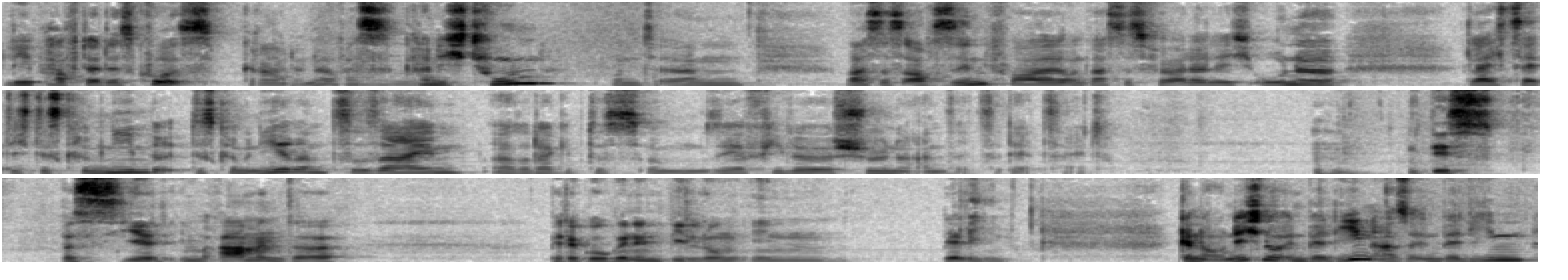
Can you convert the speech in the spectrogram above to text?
lebhafter Diskurs gerade. Ne? Was mhm. kann ich tun und ähm, was ist auch sinnvoll und was ist förderlich, ohne gleichzeitig diskriminierend zu sein. Also da gibt es ähm, sehr viele schöne Ansätze derzeit. Mhm. Und das passiert im Rahmen der Pädagoginnenbildung in Berlin. Genau, nicht nur in Berlin. Also in Berlin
